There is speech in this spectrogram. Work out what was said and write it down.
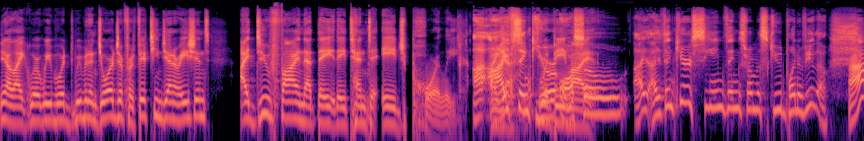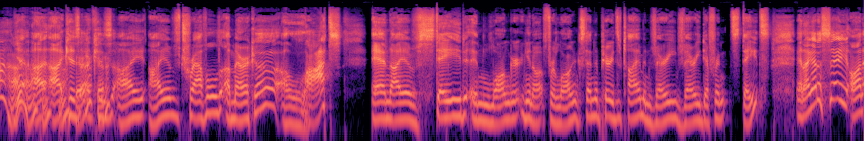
you know, like where we would we've been in Georgia for 15 generations. I do find that they they tend to age poorly. I I, I guess think you're be my- also. I, I think you're seeing things from a skewed point of view, though. Ah, yeah, I because fair enough, fair because I I have traveled America a lot, and I have stayed in longer, you know, for long extended periods of time in very very different states. And I got to say, on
